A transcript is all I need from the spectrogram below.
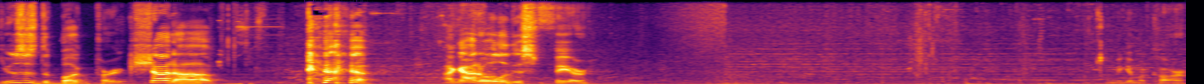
Uses the bug perk. Shut up. I got all of this fair. Let me get my car.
